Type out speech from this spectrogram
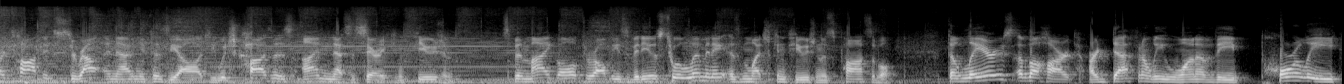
are topics throughout anatomy and physiology which causes unnecessary confusion. It's been my goal through all these videos to eliminate as much confusion as possible. The layers of the heart are definitely one of the poorly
